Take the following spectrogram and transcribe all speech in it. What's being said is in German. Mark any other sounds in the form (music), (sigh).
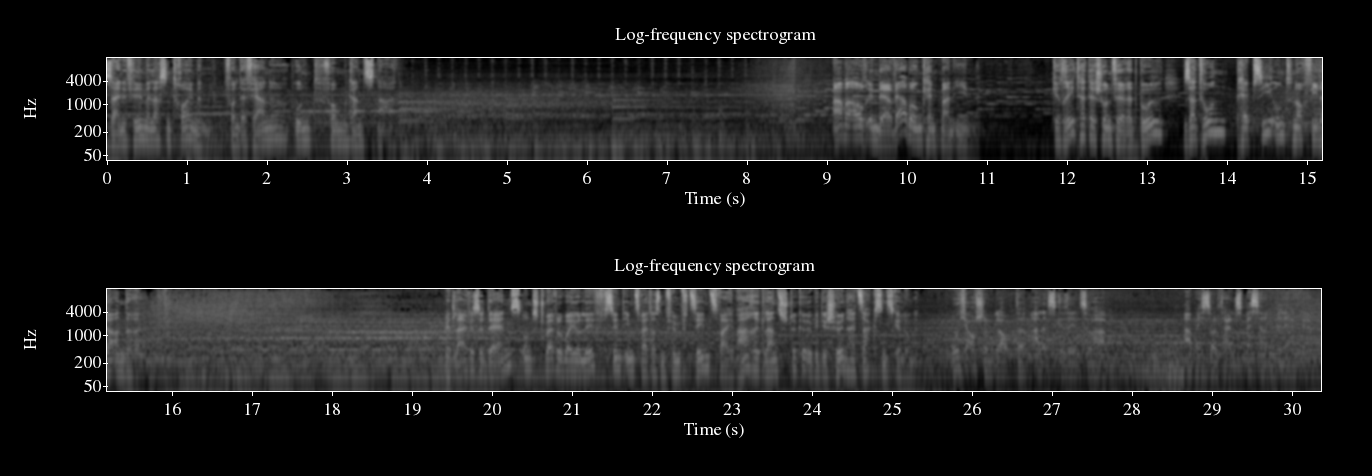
Seine Filme lassen träumen von der Ferne und vom ganz Nahen. Aber auch in der Werbung kennt man ihn. Gedreht hat er schon für Red Bull, Saturn, Pepsi und noch viele andere. Mit Life is a Dance und Travel Where You Live sind ihm 2015 zwei wahre Glanzstücke über die Schönheit Sachsens gelungen. Wo ich auch schon glaubte, alles gesehen zu haben. Aber ich sollte eines Besseren belehrt werden.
